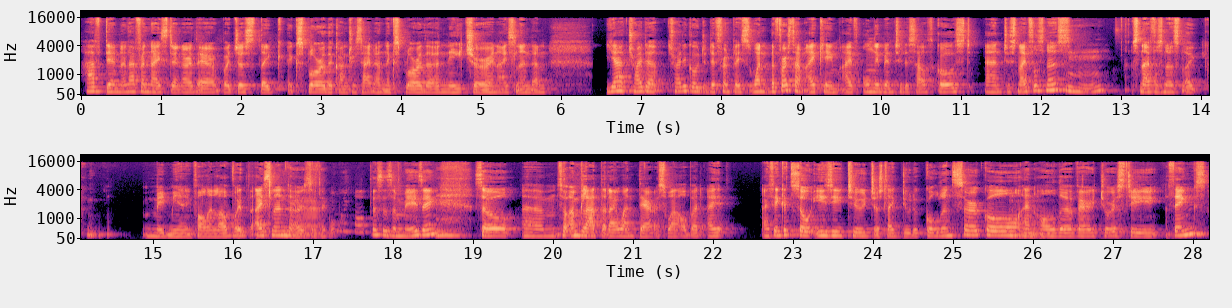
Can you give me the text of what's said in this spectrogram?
have dinner, have a nice dinner there, but just like explore the countryside and explore the nature in Iceland and yeah try to try to go to different places when the first time i came i've only been to the south coast and to snæfellsnes mm like made me fall in love with iceland i was just like oh my god this is amazing so um so i'm glad that i went there as well but i i think it's so easy to just like do the golden circle mm-hmm. and all the very touristy things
